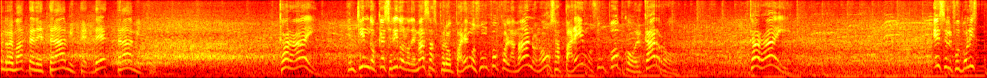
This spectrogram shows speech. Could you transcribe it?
Un remate de trámite, de trámite. Caray. Entiendo que es el ídolo de masas, pero paremos un poco la mano, ¿no? O sea, paremos un poco el carro. Caray. Es el futbolista.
